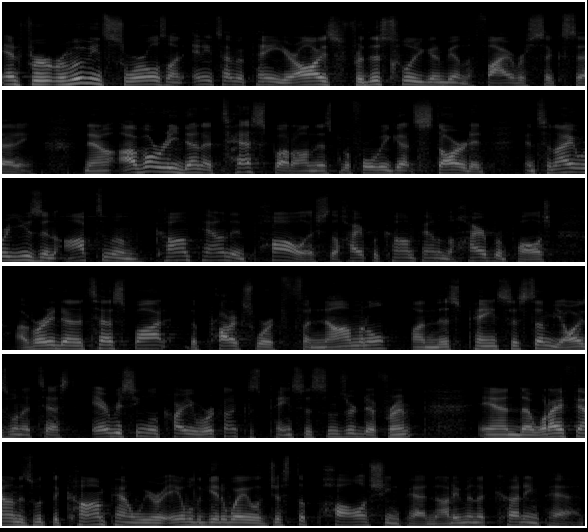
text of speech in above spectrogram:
And for removing swirls on any type of paint, you're always, for this tool, you're going to be on the five or six setting. Now, I've already done a test spot on this before we got started. And tonight we're using Optimum Compound and Polish, the Hyper Compound and the Hyper Polish. I've already done a test spot. The products work phenomenal on this paint system. You always want to test every single car you work on because paint systems are different. And uh, what I found is with the compound, we were able to get away with just a polishing pad, not even a cutting pad.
